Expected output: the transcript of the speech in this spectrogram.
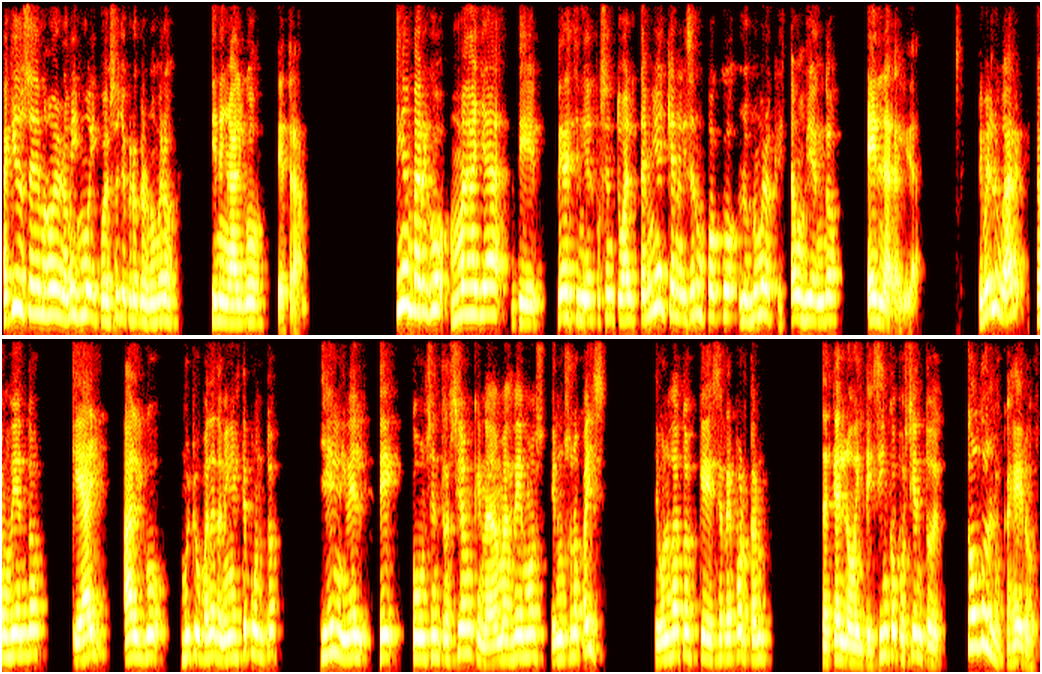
Aquí sucede más o menos lo mismo y por eso yo creo que los números tienen algo de trampa. Sin embargo, más allá de ver este nivel porcentual, también hay que analizar un poco los números que estamos viendo en la realidad. En primer lugar, estamos viendo que hay algo muy preocupante también en este punto y es el nivel de concentración que nada más vemos en un solo país. Según los datos que se reportan, cerca del 95% de todos los cajeros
